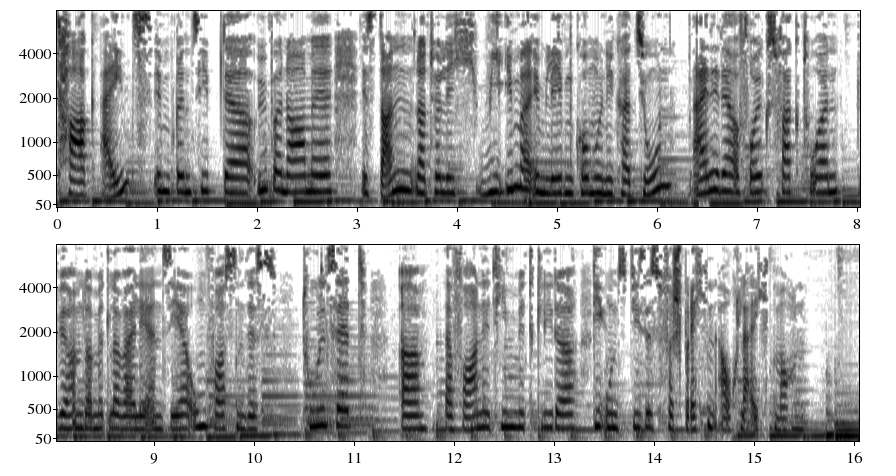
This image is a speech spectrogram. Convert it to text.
Tag eins im Prinzip der Übernahme ist dann natürlich wie immer im Leben Kommunikation eine der Erfolgsfaktoren. Wir haben da mittlerweile ein sehr umfassendes Toolset, äh, erfahrene Teammitglieder, die uns dieses Versprechen auch leicht machen.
